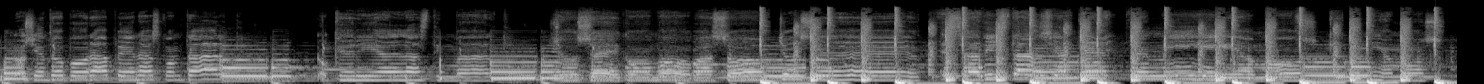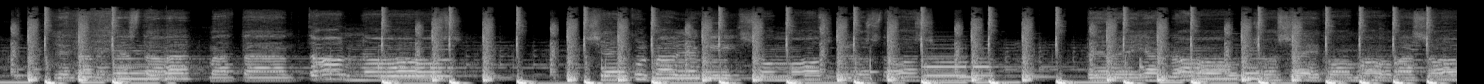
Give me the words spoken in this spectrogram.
Lo siento por apenas contarte, no quería lastimarte. Yo sé cómo pasó, yo sé esa distancia que teníamos, que teníamos, lentamente estaba matándonos. no, yo sé cómo pasó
